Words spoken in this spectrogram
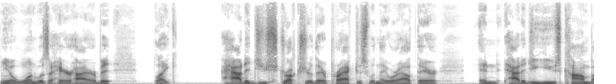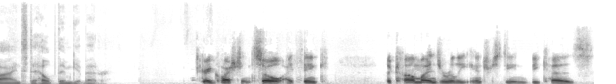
you know, one was a hair higher, but like, how did you structure their practice when they were out there, and how did you use combines to help them get better? Great question. So I think the combines are really interesting because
